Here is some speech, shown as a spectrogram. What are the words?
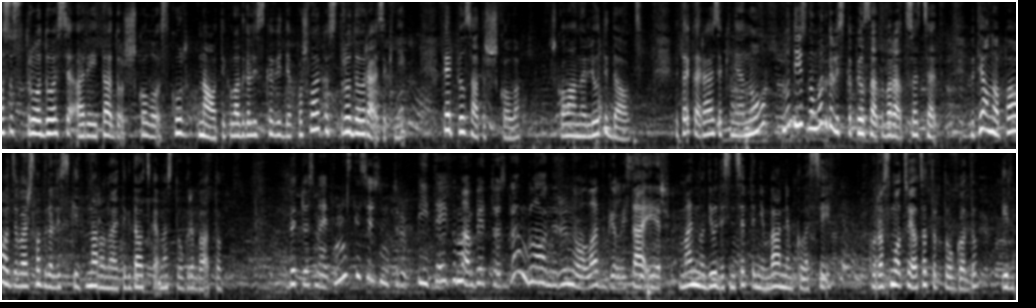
Esmu strādājusi arī tādos skolos, kur nav tik latgaliska vide. Pašlaik es strādāju Rēzekņī. Tie ir pilsētas skola. Skolānu ir ļoti daudz. Ja tā kā Rēzekņā, nu, nu diezgan latgaliska pilsēta varētu secēt, bet jauno paudze vairs latgaliski narunāja tik daudz, kā mēs to gribētu. Bet tos meitenes, kas jūs tur pieteikumā, bet tos gan galveni runo latgaliski. Tā ir. Man no 27 bērniem klasī, kuros mocu jau 4. gadu, ir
